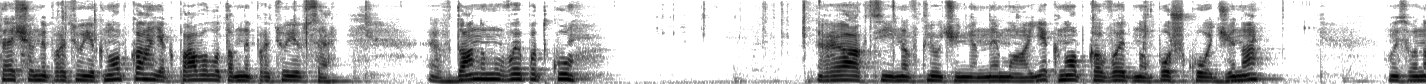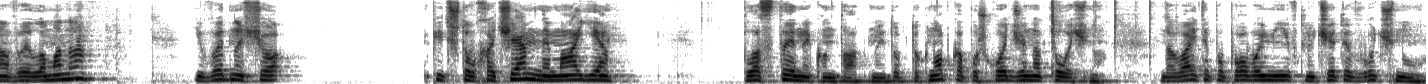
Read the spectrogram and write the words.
те, що не працює кнопка, як правило, там не працює все. В даному випадку реакції на включення немає. Кнопка видно пошкоджена. Ось вона виламана. І видно, що під штовхачем немає пластини контактної. Тобто кнопка пошкоджена точно. Давайте попробуємо її включити вручну.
